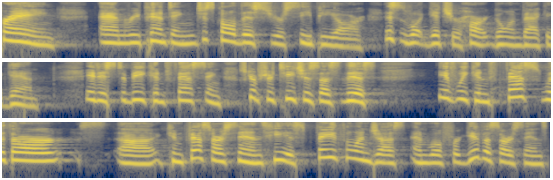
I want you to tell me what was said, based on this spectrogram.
praying, and repenting. Just call this your CPR. This is what gets your heart going back again. It is to be confessing. Scripture teaches us this. If we confess with our uh, confess our sins, he is faithful and just and will forgive us our sins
